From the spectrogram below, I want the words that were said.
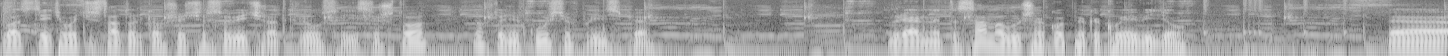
23 числа только в 6 часов вечера открылся, если что. Ну, кто не в курсе, в принципе. Ну, реально, это самая лучшая копия, какую я видел. Э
